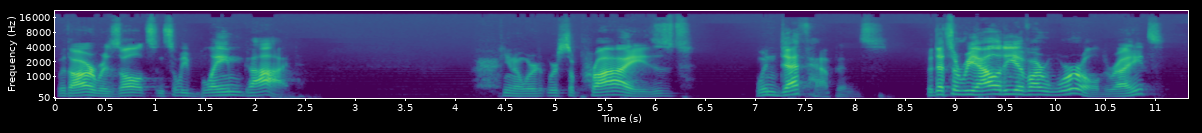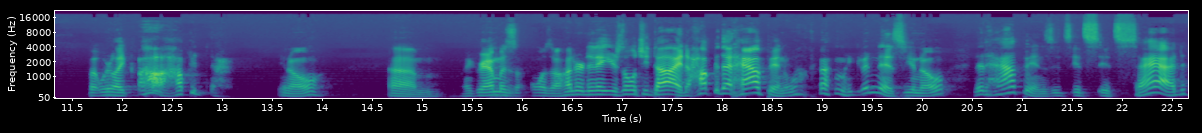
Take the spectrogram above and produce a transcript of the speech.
with our results, and so we blame God. You know, we're, we're surprised when death happens. But that's a reality of our world, right? But we're like, oh, how could, you know, um, my grandma was 108 years old. She died. How could that happen? Well, my goodness, you know, that happens. It's, it's, it's sad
